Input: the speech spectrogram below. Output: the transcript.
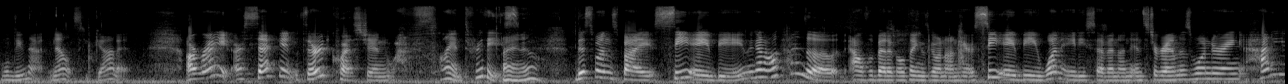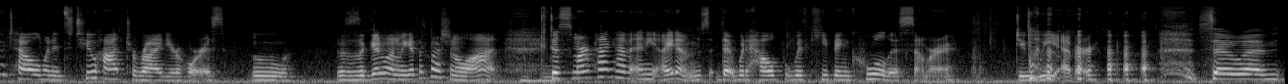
We'll do that. Nels, you got it. All right, our second, third question. Wow, flying through these. I know. This one's by CAB. We got all kinds of alphabetical things going on here. CAB187 on Instagram is wondering, how do you tell when it's too hot to ride your horse? Ooh, this is a good one. We get this question a lot. Mm -hmm. Does SmartPak have any items that would help with keeping cool this summer? Do we ever? so um,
